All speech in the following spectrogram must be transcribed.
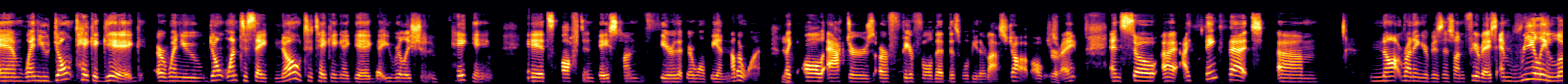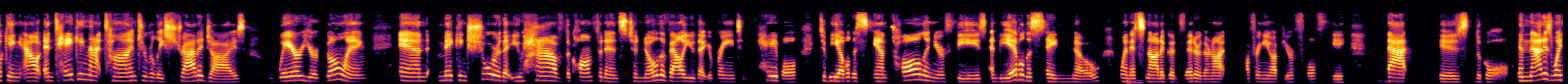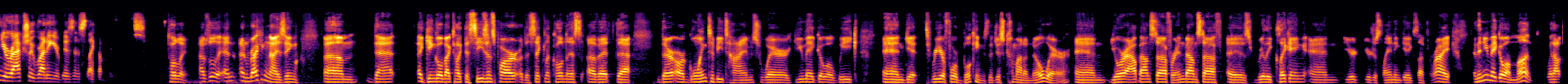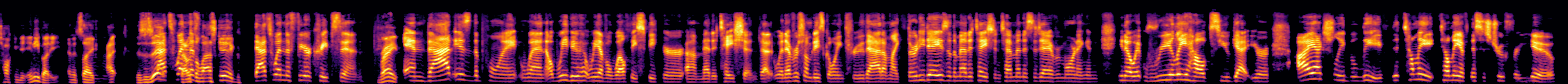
And when you don't take a gig, or when you don't want to say no to taking a gig that you really shouldn't be taking, it's often based on fear that there won't be another one. Yeah. Like all actors are fearful that this will be their last job, always, sure. right? And so uh, I think that. Um, not running your business on fear base and really looking out and taking that time to really strategize where you're going and making sure that you have the confidence to know the value that you're bringing to the table to be able to stand tall in your fees and be able to say no when mm-hmm. it's not a good fit or they're not offering you up your full fee. That is the goal. And that is when you're actually running your business like a business. Totally. Absolutely. And and recognizing um, that again go back to like the seasons part or the cyclicalness of it that there are going to be times where you may go a week and get three or four bookings that just come out of nowhere. And your outbound stuff or inbound stuff is really clicking and you're you're just landing gigs left and right. And then you may go a month without talking to anybody. And it's like mm-hmm. I, this is it. That's when that was the, the last gig. that's when the fear creeps in. Right. And that is the point when uh, we do we have a wealthy speaker um, meditation that whenever somebody's going through that i'm like 30 days of the meditation 10 minutes a day every morning. And you know it really helps you get your i actually believe tell me tell me if this is true for you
